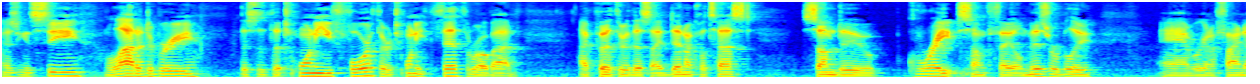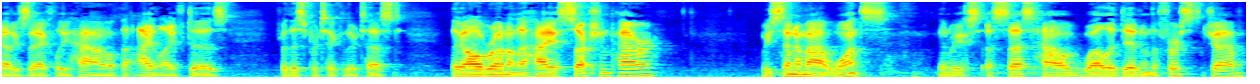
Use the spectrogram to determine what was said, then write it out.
As you can see, a lot of debris, this is the 24th or 25th robot I put through this identical test. Some do great, some fail miserably, and we're gonna find out exactly how the iLife does for this particular test. They all run on the highest suction power. We send them out once, then we assess how well it did on the first job,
